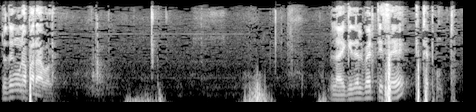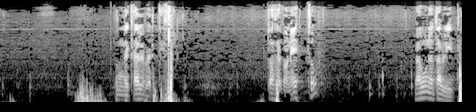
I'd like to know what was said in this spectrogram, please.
yo tengo una parábola. La X del vértice es este punto, donde cae el vértice. Entonces con esto hago una tablita.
